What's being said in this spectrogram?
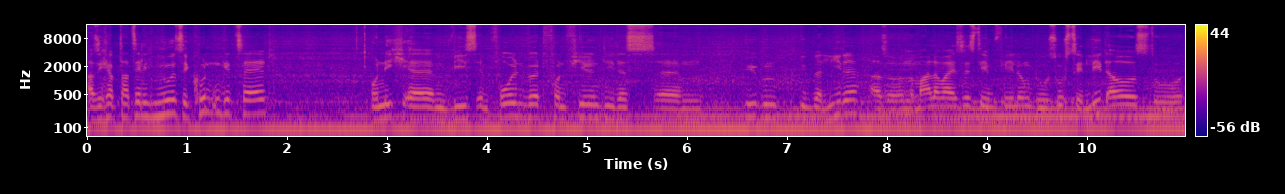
Also ich habe tatsächlich nur Sekunden gezählt und nicht, ähm, wie es empfohlen wird von vielen, die das ähm, üben, über Lieder. Also normalerweise ist die Empfehlung, du suchst dir ein Lied aus, du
